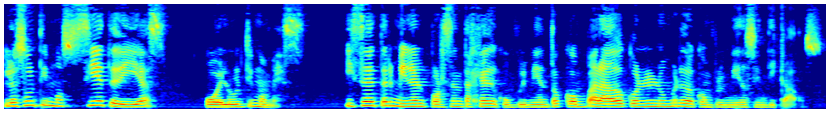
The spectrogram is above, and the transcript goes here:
los últimos siete días o el último mes. Y se determina el porcentaje de cumplimiento comparado con el número de comprimidos indicados.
